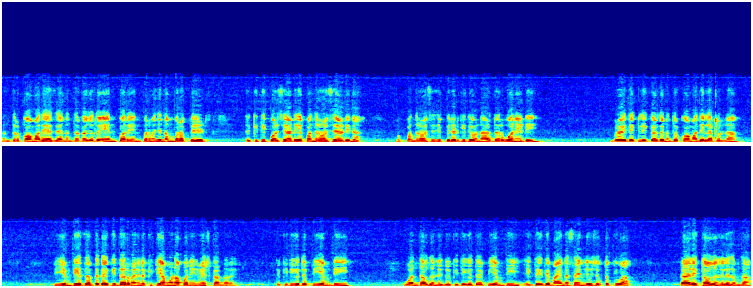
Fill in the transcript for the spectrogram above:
नंतर कॉमा द्यायचा आहे. नंतर काय जातो एन पर एन पर म्हणजे नंबर ऑफ पिरियड तर किती वर्षासाठी? आहे पंधरा वर्षासाठी ना? मग पंधरा वर्षाची पिरियड किती होणार? तर वन एटी बरोबर? इथे क्लिक करतो नंतर कॉमा दिलाय पुन्हा पी एम टी याचा अर्थ काय? की दर महिन्याला किती अमाऊंट आपण इन्व्हेस्ट करणार आहे? तर किती घेतो P M T one thousand लिहितो किती घेतो आहे पी एम टी एक तर इथे मायनस साईन लिहू शकतो किंवा डायरेक्ट थाउजंड लिहिले समजा.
